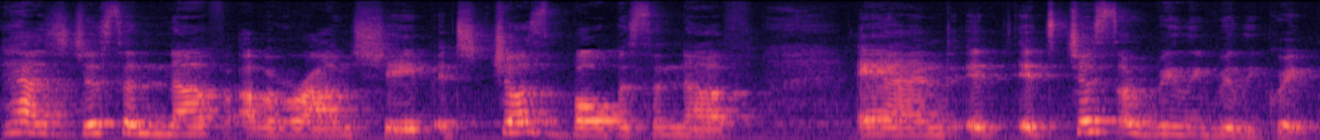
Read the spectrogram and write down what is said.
It has just enough of a round shape. It's just bulbous enough and it, it's just a really, really great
